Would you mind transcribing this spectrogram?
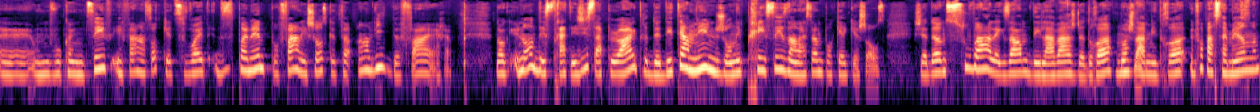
euh, au niveau cognitif et faire en sorte que tu vas être disponible pour faire les choses que tu as envie de faire. Donc, une autre des stratégies, ça peut être de déterminer une journée précise dans la semaine pour quelque chose. Je donne souvent l'exemple des lavages de draps. Moi, je lave mes draps une fois par semaine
